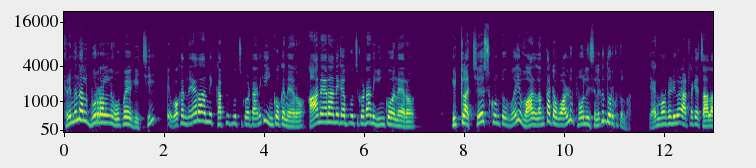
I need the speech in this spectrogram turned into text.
క్రిమినల్ బుర్రల్ని ఉపయోగించి ఒక నేరాన్ని కప్పిపుచ్చుకోవటానికి ఇంకొక నేరం ఆ నేరాన్ని కప్పిపుచ్చుకోవడానికి ఇంకో నేరం ఇట్లా చేసుకుంటూ పోయి వాళ్ళంతట వాళ్ళు పోలీసులకు దొరుకుతున్నారు. జగన్మోహన్ రెడ్డి కూడా అట్లాగే చాలా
